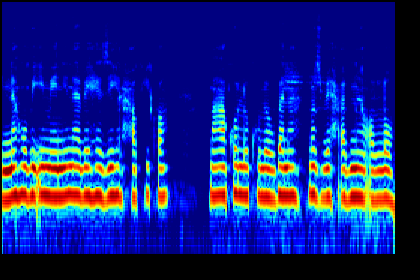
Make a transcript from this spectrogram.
إنه بإيماننا بهذه الحقيقة مع كل قلوبنا نصبح أبناء الله.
